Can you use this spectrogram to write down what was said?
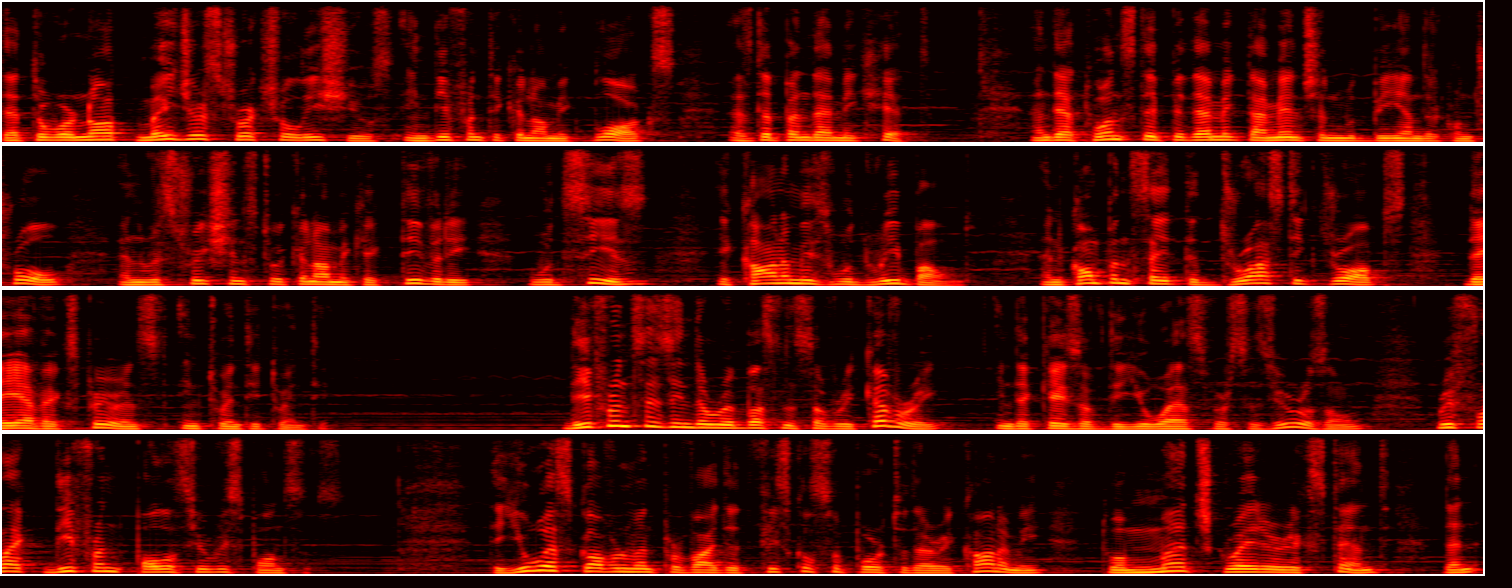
that there were not major structural issues in different economic blocks as the pandemic hit, and that once the epidemic dimension would be under control and restrictions to economic activity would cease, economies would rebound and compensate the drastic drops they have experienced in 2020. Differences in the robustness of recovery in the case of the US versus Eurozone, reflect different policy responses. The US government provided fiscal support to their economy to a much greater extent than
